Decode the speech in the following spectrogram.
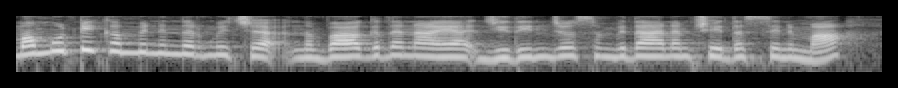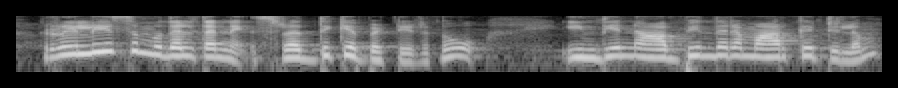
മമ്മൂട്ടി കമ്പനി നിർമ്മിച്ച നവാഗതനായ ജിതിൻ ജോ സംവിധാനം ചെയ്ത സിനിമ റിലീസ് മുതൽ തന്നെ ശ്രദ്ധിക്കപ്പെട്ടിരുന്നു. ഇന്ത്യൻ ആഭ്യന്തര മാർക്കറ്റിലും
